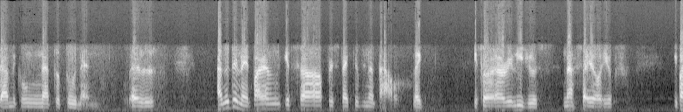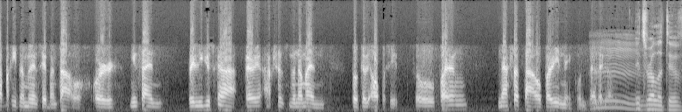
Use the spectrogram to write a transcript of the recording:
dami kong natutunan. Well, ano din eh, parang it's a perspective din ng tao. Like, if you're a religious, nasa sa'yo if ipapakita mo yan sa ibang tao. Or, minsan, religious ka pero yung actions mo naman, totally opposite. So, parang, nasa tao pa rin eh, kung talagang. It's relative.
